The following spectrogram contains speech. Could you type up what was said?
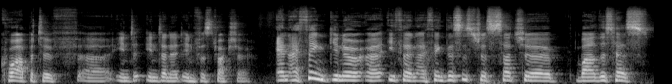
cooperative uh, inter- internet infrastructure. And I think, you know, uh, Ethan, I think this is just such a, while this has,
